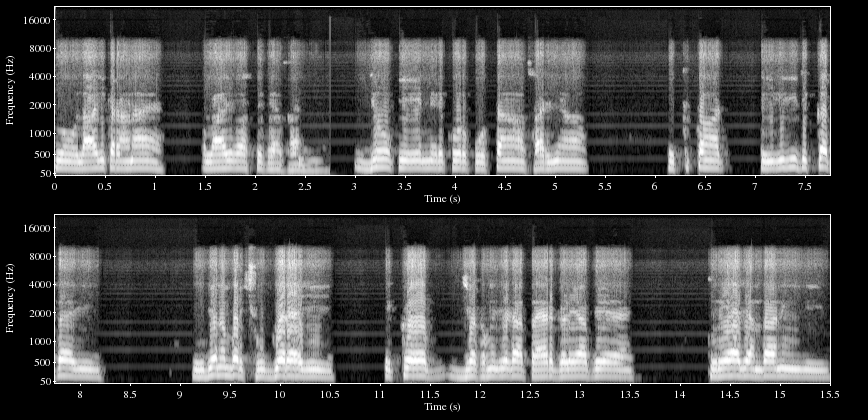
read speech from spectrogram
ਤੋਂ ਇਲਾਜ ਕਰਾਉਣਾ ਹੈ, ਇਲਾਜ ਵਾਸਤੇ ਪੈਸਾ ਨਹੀਂ ਹੈ। ਜੋ ਕਿ ਮੇਰੇ ਕੋਲ ਰਿਪੋਰਟਾਂ ਸਾਰੀਆਂ, ਇੱਕ ਤਾਂ ਟੀਵੀ ਦੀ ਦਿੱਕਤ ਹੈ ਜੀ। ਦੂਜਾ ਨੰਬਰ ਸ਼ੂਗਰ ਹੈ ਜੀ। ਇੱਕ ਜ਼ਖਮ ਜਿਹੜਾ ਪੈਰ ਗਲਿਆ ਪਿਆ ਹੈ, ਤੁਰਿਆ ਜਾਂਦਾ ਨਹੀਂ ਜੀ।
